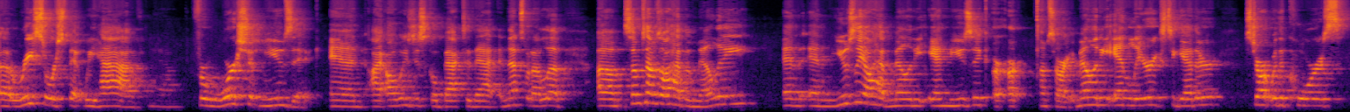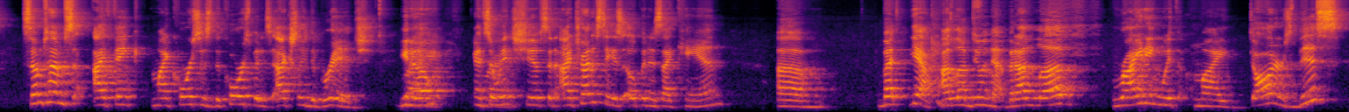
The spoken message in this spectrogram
uh, resource that we have Yeah. for worship music, and I always just go back to that, and that's what I love. Um, sometimes I'll have a melody, and and usually I'll have melody and music, or, or I'm sorry, melody and lyrics together. Start with a chorus. Sometimes I think my chorus is the chorus, but it's actually the bridge. You know, and so Right. it shifts, and I try to stay as open as I can. Um, but yeah, I love doing that. But I love writing with my daughters. This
